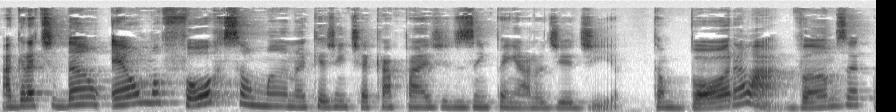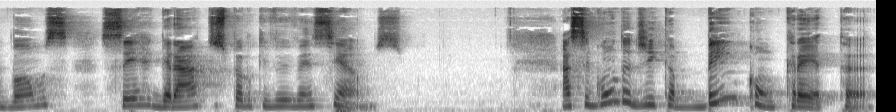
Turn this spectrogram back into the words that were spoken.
A gratidão é uma força humana que a gente é capaz de desempenhar no dia a dia. Então, bora lá, vamos, vamos ser gratos pelo que vivenciamos. A segunda dica bem concreta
